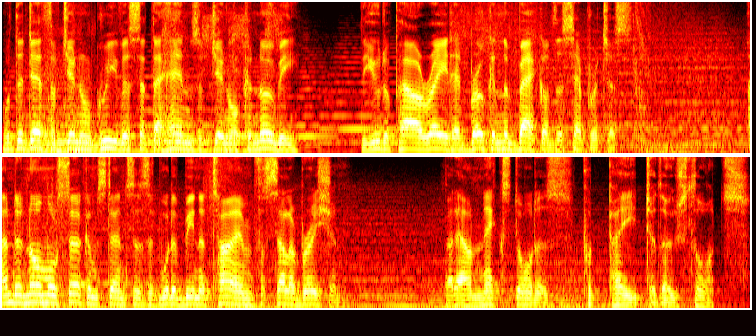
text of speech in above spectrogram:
With the death of General Grievous at the hands of General Kenobi, the Utapau raid had broken the back of the Separatists. Under normal circumstances, it would have been a time for celebration. But our next orders put paid to those thoughts.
